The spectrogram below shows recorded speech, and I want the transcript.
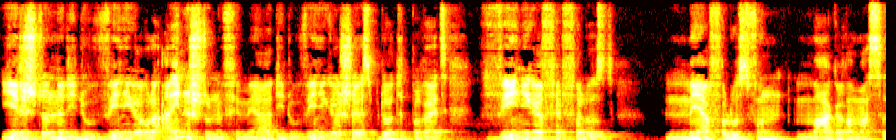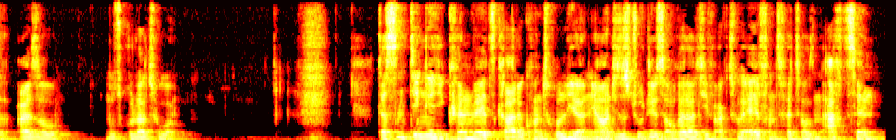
jede Stunde, die du weniger oder eine Stunde vielmehr, die du weniger schläfst, bedeutet bereits weniger Fettverlust, mehr Verlust von magerer Masse, also Muskulatur. Das sind Dinge, die können wir jetzt gerade kontrollieren. Ja? Und diese Studie ist auch relativ aktuell von 2018.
